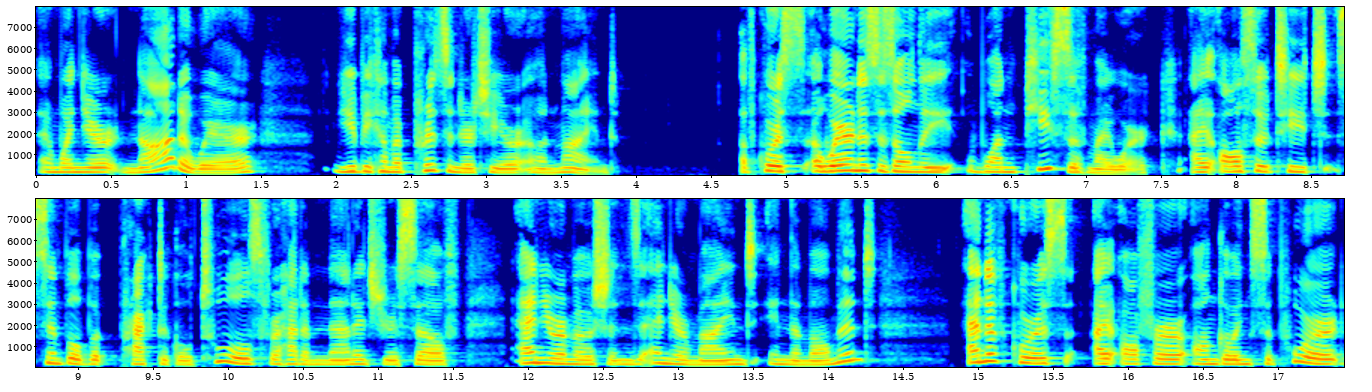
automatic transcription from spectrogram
And when you're not aware, you become a prisoner to your own mind. Of course, awareness is only one piece of my work. I also teach simple but practical tools for how to manage yourself and your emotions and your mind in the moment. And of course, I offer ongoing support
